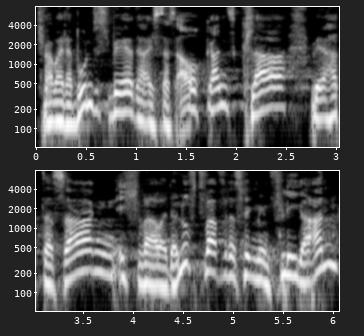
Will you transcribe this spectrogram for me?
Ich war bei der Bundeswehr, da ist das auch ganz klar. Wer hat das Sagen? Ich war bei der Luftwaffe, das fing mit dem Flieger an.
